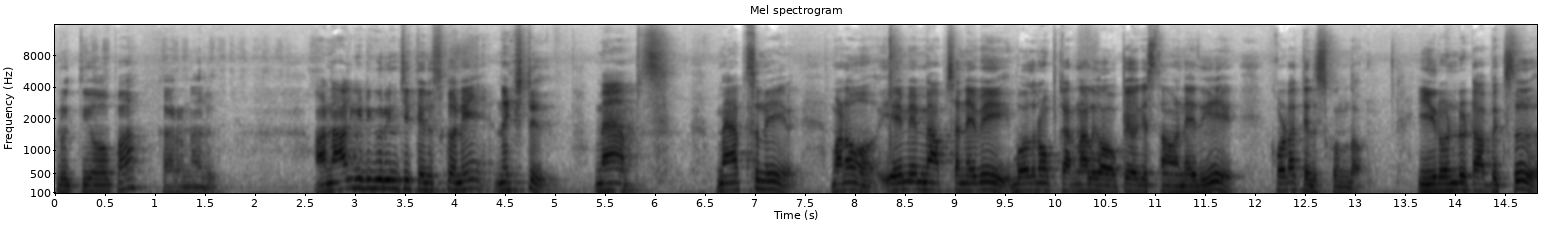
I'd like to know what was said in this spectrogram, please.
కృత్యోపకరణాలు. ఆ నాలుగిటి గురించి తెలుసుకొని నెక్స్ట్ మ్యాప్స్. మ్యాప్స్ని మనం ఏమేమి మ్యాప్స్ అనేవి బోధనోపకరణాలుగా ఉపయోగిస్తాం అనేది కూడా తెలుసుకుందాం. ఈ రెండు టాపిక్స్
